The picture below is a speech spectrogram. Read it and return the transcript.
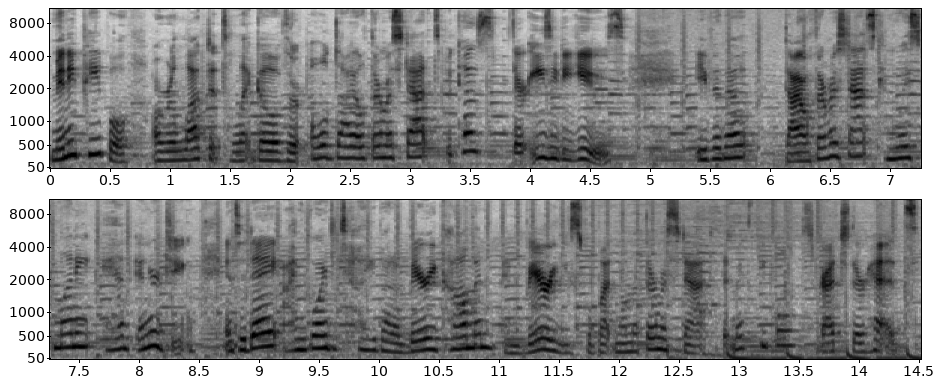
Many people are reluctant to let go of their old dial thermostats because they're easy to use, even though dial thermostats can waste money and energy. And today I'm going to tell you about a very common and very useful button on the thermostat that makes people scratch their heads.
